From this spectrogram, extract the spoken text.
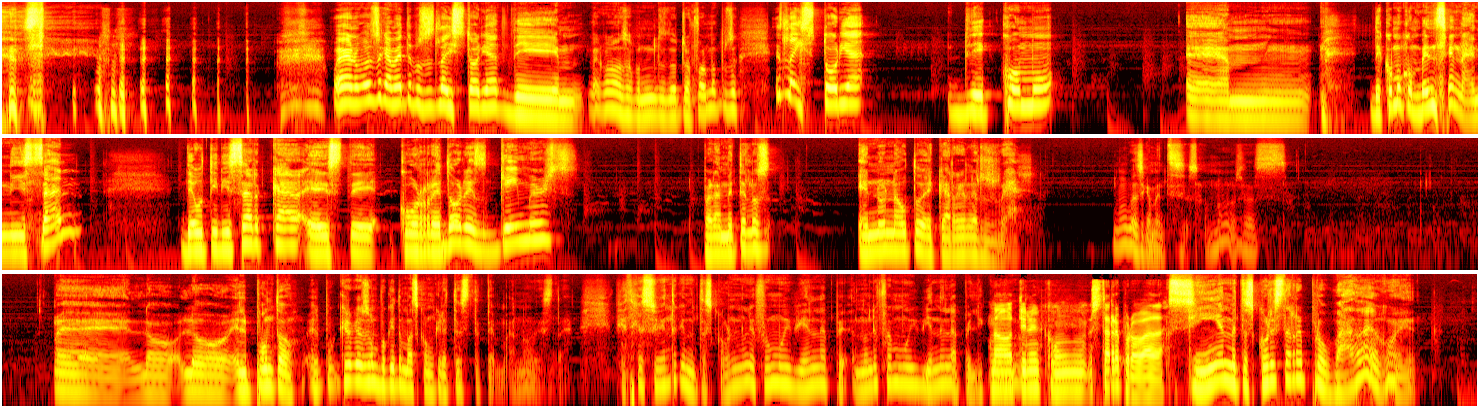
bueno, básicamente, pues es la historia de. Vamos a ponerlo de otra forma. Pues es la historia de cómo. em, de cómo convencen a Nissan de utilizar este, corredores gamers para meterlos en un auto de carreras real. ¿No? Básicamente es eso, ¿no? O sea, eh, lo, lo- el punto, el creo que es un poquito más concreto este tema, ¿no? Esta- Fíjate que estoy viendo que Metascore no le fue muy bien la no le fue muy bien en la película. No, tiene como. Está reprobada. Sí, en Metascore está reprobada, güey.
